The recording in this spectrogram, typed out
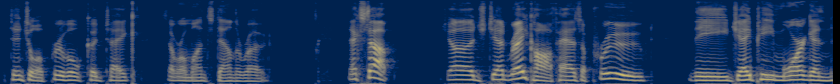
potential approval could take several months down the road. Next up, Judge Jed Rakoff has approved the JP Morgan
